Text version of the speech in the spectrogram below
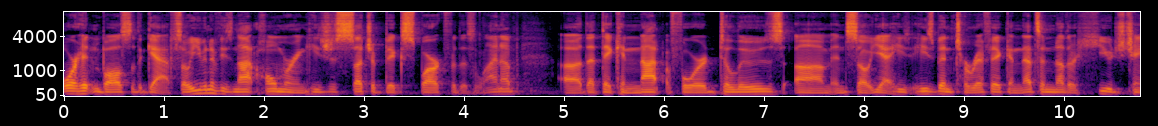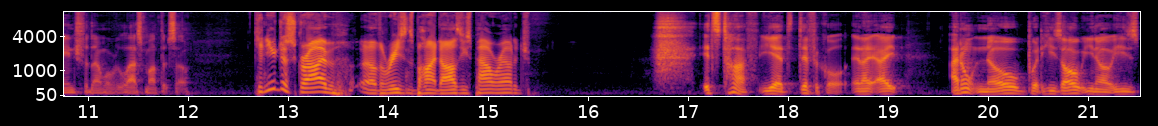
or hitting balls to the gap. So even if he's not homering, he's just such a big spark for this lineup uh, that they cannot afford to lose. Um, and so, yeah, he's, he's been terrific, and that's another huge change for them over the last month or so. Can you describe uh, the reasons behind Ozzie's power outage? It's tough. Yeah, it's difficult, and I, I, I don't know, but he's all you know. He's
